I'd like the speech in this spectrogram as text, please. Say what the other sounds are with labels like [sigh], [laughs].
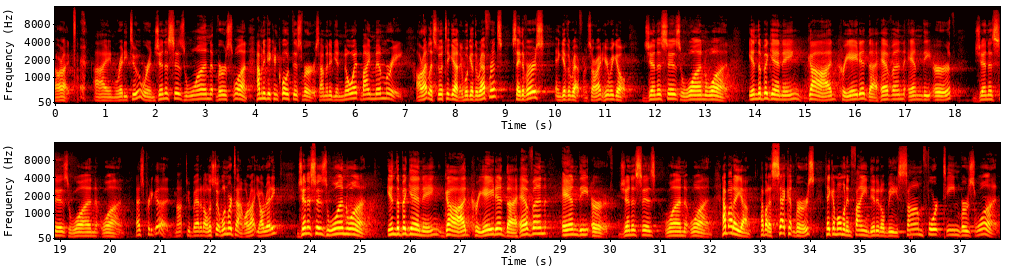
All right, I'm ready to. We're in Genesis 1, verse 1. How many of you can quote this verse? How many of you know it by memory? All right, let's do it together. We'll give the reference, say the verse, and give the reference. All right, here we go. Genesis 1 1. In the beginning, God created the heaven and the earth. Genesis 1 1. That's pretty good. Not too bad at all. Let's do it one more time. All right, y'all ready? Genesis 1 1. In the beginning, God created the heaven and the earth. Genesis 1 1. How about, a, um, how about a second verse? Take a moment and find it. It'll be Psalm 14, verse 1.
